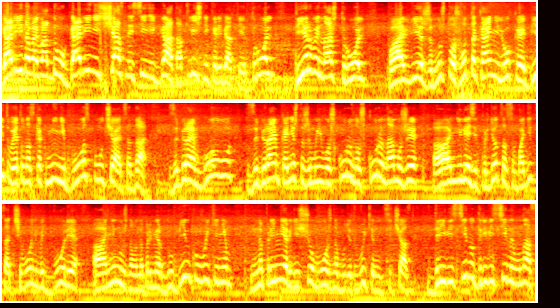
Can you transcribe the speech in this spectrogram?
Гори давай в аду! Гори, несчастный синий гад! Отличненько, ребятки. Тролль. Первый наш тролль повержен. Ну что ж, вот такая нелегкая битва. Это у нас как мини-босс получается, да. Забираем голову, забираем, конечно же, мы его шкуру, но шкура нам уже э, не лезет. Придется освободиться от чего-нибудь более э, ненужного. Например, дубинку выкинем. Например, еще можно будет выкинуть сейчас древесину. Древесины у нас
